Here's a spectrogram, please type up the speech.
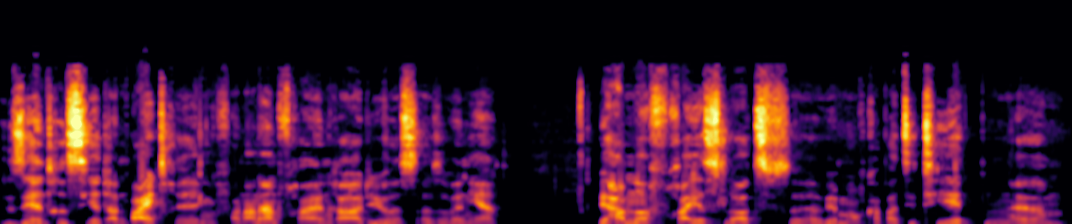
sehr interessiert an Beiträgen von anderen freien Radios. Also wenn ihr, wir haben noch freie Slots, äh, wir haben auch Kapazitäten. Ähm,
